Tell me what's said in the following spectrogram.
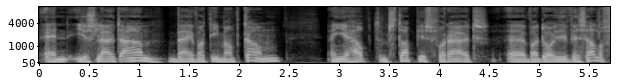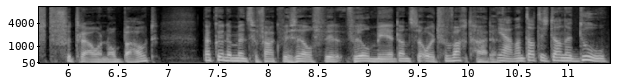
en je sluit aan bij wat iemand kan en je helpt hem stapjes vooruit... Uh, waardoor je weer zelfvertrouwen opbouwt... dan kunnen mensen vaak weer zelf weer veel meer dan ze ooit verwacht hadden. Ja, want dat is dan het doel.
